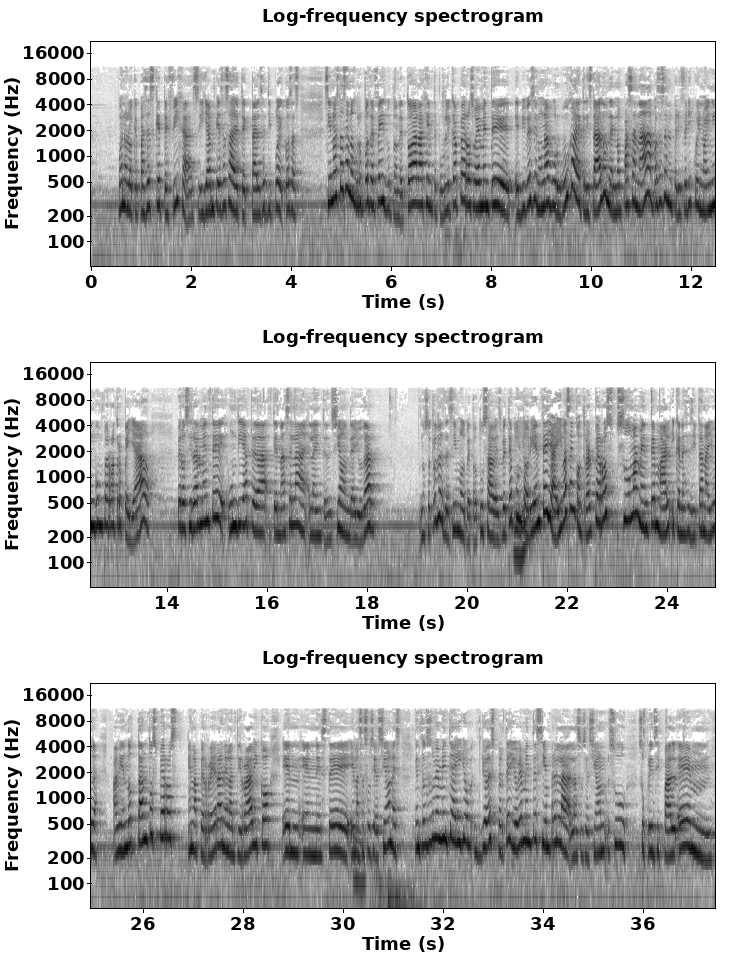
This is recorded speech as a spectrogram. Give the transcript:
Bueno, lo que pasa es que te fijas y ya empiezas a detectar ese tipo de cosas. Si no estás en los grupos de Facebook donde toda la gente publica perros, obviamente eh, vives en una burbuja de cristal donde no pasa nada, pasas en el periférico y no hay ningún perro atropellado. Pero si realmente un día te, da, te nace la, la intención de ayudar, nosotros les decimos, Beto, tú sabes, vete a Punta Oriente y ahí vas a encontrar perros sumamente mal y que necesitan ayuda. Habiendo tantos perros en la perrera, en el antirrábico, en, en este, en las asociaciones. Entonces, obviamente ahí yo, yo desperté y obviamente siempre la, la asociación, su, su principal, eh,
